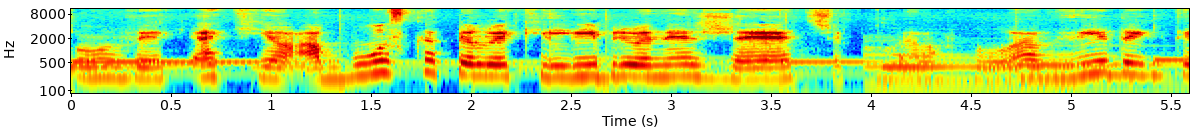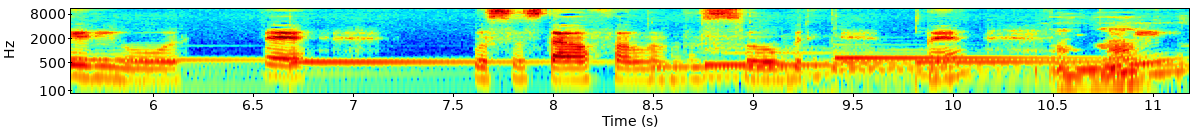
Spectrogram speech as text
Vamos ver aqui, ó, a busca pelo equilíbrio energético. Ela falou a vida interior. É, você estava falando sobre, né? Uhum. E,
